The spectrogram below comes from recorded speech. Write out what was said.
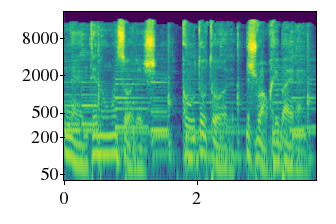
Na Antena 1 Açores, com o Dr. João Ribeira.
